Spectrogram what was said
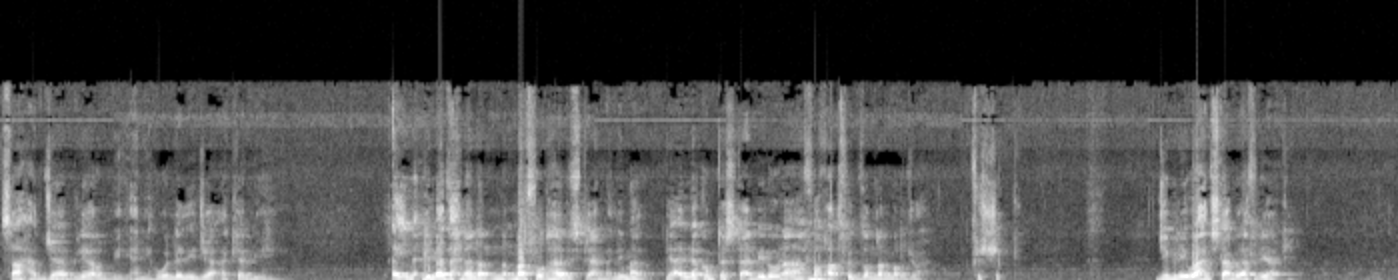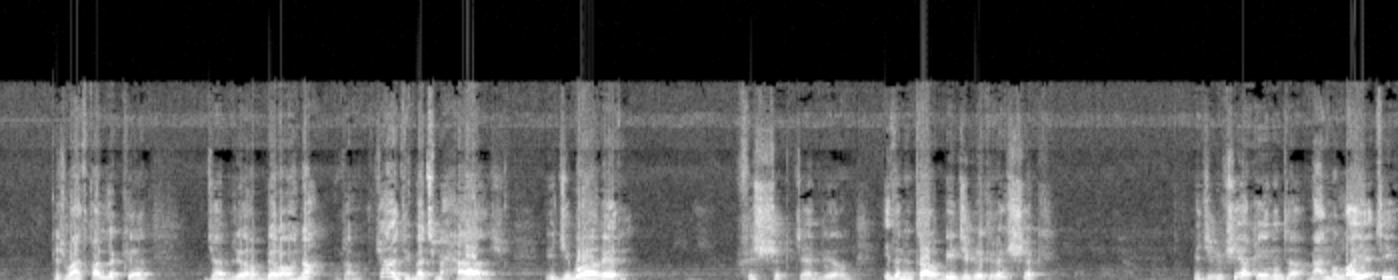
صح جاب لي ربي يعني هو الذي جاءك به. أين؟ لماذا إحنا نرفض هذا الاستعمال؟ لماذا؟ لأنكم تستعملونها فقط في الظن المرجوح في الشك. جيب لي واحد استعملها في اليقين. كاش واحد قال لك جاب لي ربي راه هنا. عادي ما تسمعهاش يجيبوها غير في الشك. جاب لي ربي. اذا أنت ربي يجيب لك غير الشك. ما يجيبلكش يقين أنت مع أن الله يأتي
